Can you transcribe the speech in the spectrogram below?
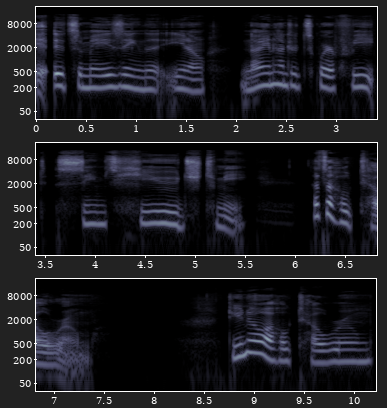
it's amazing that, you know, 900 square feet seems huge to me. That's a hotel room. Do you know a hotel room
